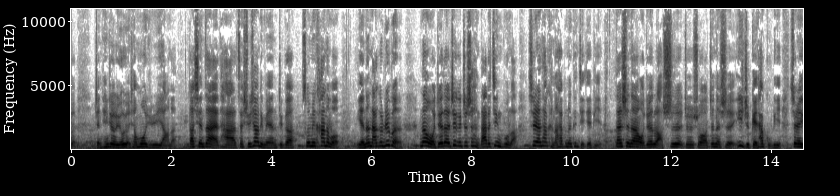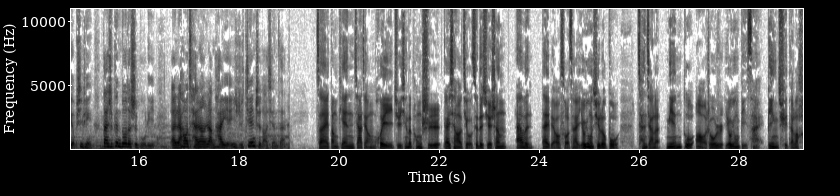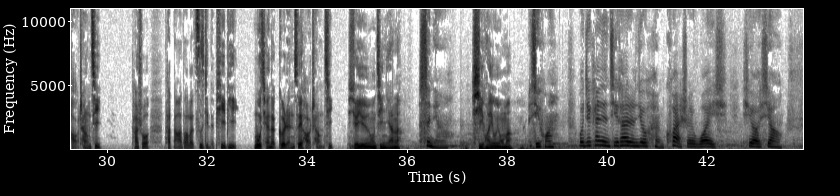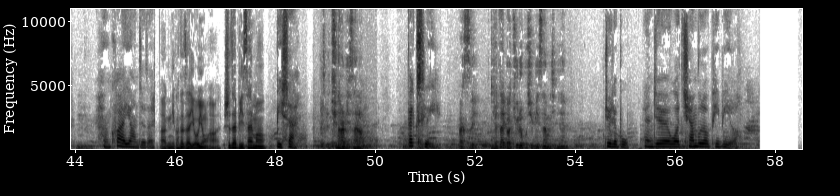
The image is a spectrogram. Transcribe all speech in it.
整天就游泳像摸鱼一样的，到现在他在学校里面这个 swimming carnival 也能拿个 ribbon，那我觉得这个就是很大的进步了。虽然他可能还不能跟姐姐比，但是呢，我觉得老师就是说真的是一直给他鼓励，虽然有批评，但是更多的是鼓励，呃，然后才能让他也一直坚持到现在。在当天嘉奖会举行的同时，该校九岁的学生 Evan 代表所在游泳俱乐部参加了年度澳洲日游泳比赛，并取得了好成绩。他说，他达到了自己的 PB，目前的个人最好成绩。学游泳几年了？四年了。喜欢游泳吗？喜欢。我就看见其他人就很快，所以我也需要像嗯很快样子的啊。你刚才在游泳哈、是在比赛吗？比赛。去哪儿比赛了 Bexley？Bexley，你是代表俱乐部去比赛吗？今天？俱乐部，感觉我全部都 PB 了。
